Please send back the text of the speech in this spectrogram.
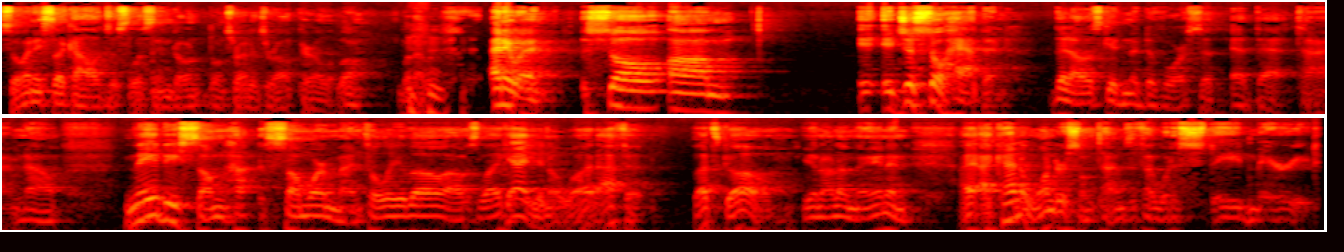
So, any psychologists listening, don't don't try to draw a parallel. Well, whatever. anyway, so um, it, it just so happened that I was getting a divorce at, at that time. Now, maybe some somewhere mentally though, I was like, yeah, you know what, F it, let's go. You know what I mean? And I, I kind of wonder sometimes if I would have stayed married,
